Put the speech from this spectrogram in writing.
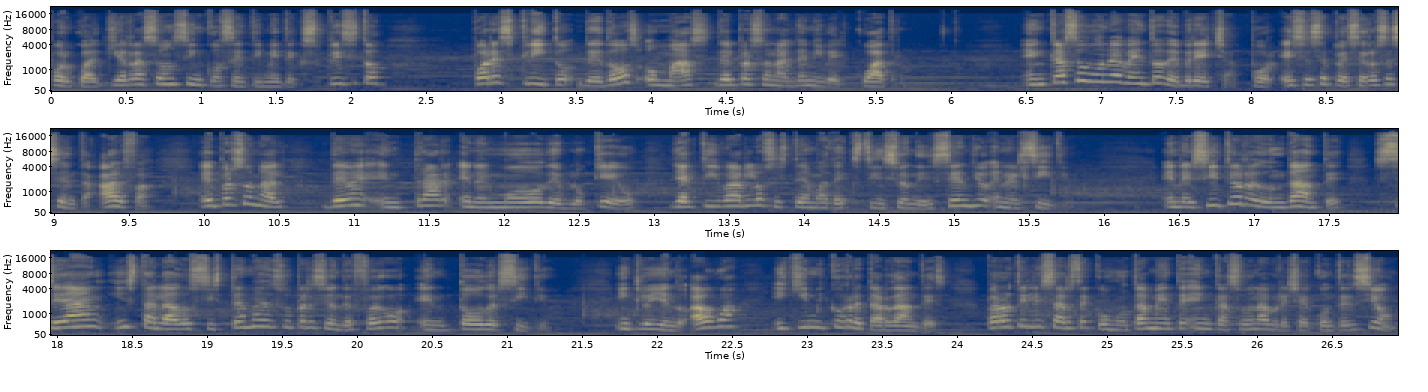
por cualquier razón sin consentimiento explícito por escrito de dos o más del personal de nivel 4. En caso de un evento de brecha por SCP-060 alfa, el personal debe entrar en el modo de bloqueo y activar los sistemas de extinción de incendio en el sitio. En el sitio redundante se han instalado sistemas de supresión de fuego en todo el sitio, incluyendo agua y químicos retardantes, para utilizarse conjuntamente en caso de una brecha de contención.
